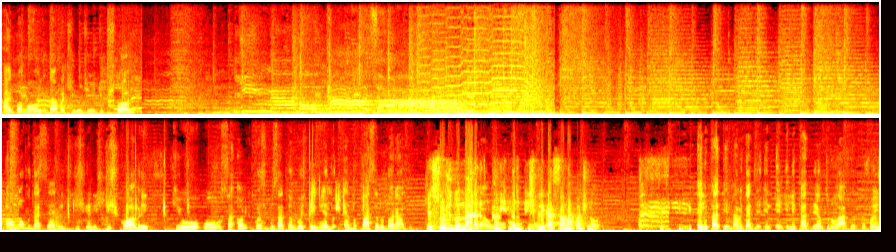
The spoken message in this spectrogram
raio com a mão, ele dava tiro de, de pistola. Ao longo da série, eles, des- eles descobrem que o, o- a única coisa que o Satangos tem medo é do pássaro dourado. Que surge do nada, É, o- a vida não tem explicação, mas continua. Ele tá, ele, na verdade, ele, ele, ele tá dentro lá do, do, Foi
